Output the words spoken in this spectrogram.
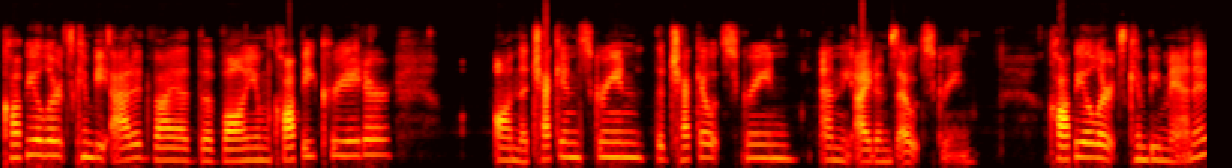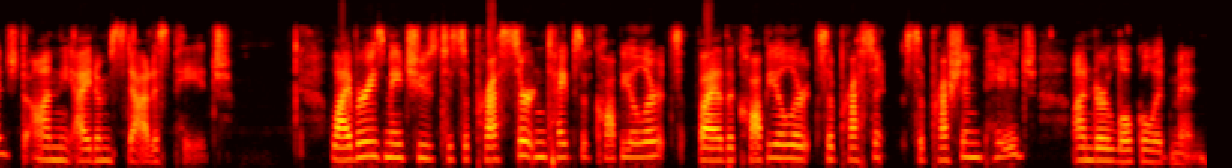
Copy alerts can be added via the volume copy creator on the check-in screen, the checkout screen, and the items out screen. Copy alerts can be managed on the item status page. Libraries may choose to suppress certain types of copy alerts via the copy alert suppression page under local admin.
